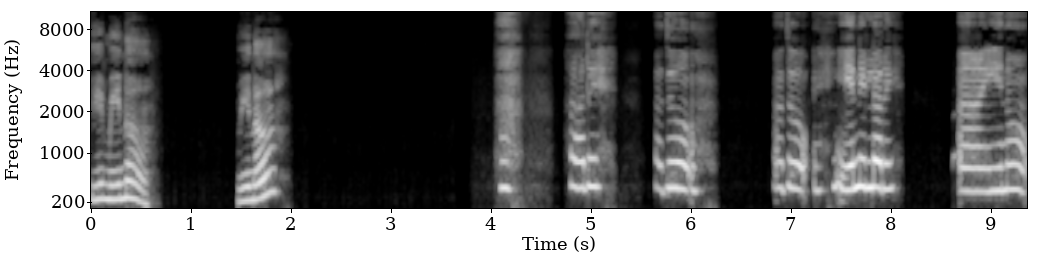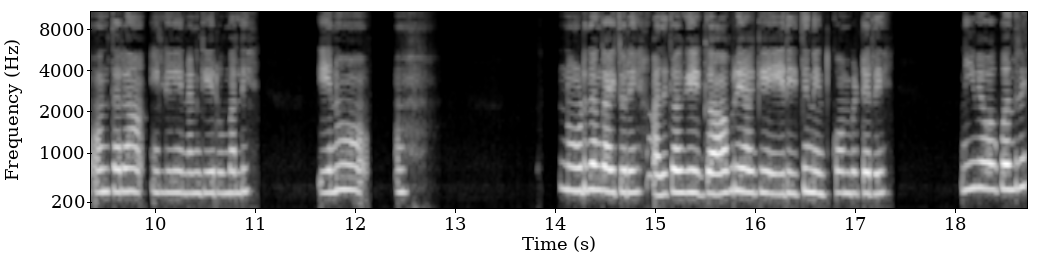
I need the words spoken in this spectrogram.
ಏ ಮೀನಾ? ಮೀನಾ? ಹಾಂ ರೀ. ಅದು ಅದು ಏನಿಲ್ಲ ರೀ. ಆ, ಏನೋ ಒಂಥರ ಇಲ್ಲಿ ನನಗೆ ರೂಮಲ್ಲಿ ಏನೋ ನೋಡ್ದಂಗೆ ಆಯ್ತು ರೀ. ಅದಕ್ಕಾಗಿ ಗಾಬರಿಯಾಗಿ ಈ ರೀತಿ ನಿಂತ್ಕೊಂಡ್ಬಿಟ್ಟೆ ರೀ. ನೀವು ಯಾವಾಗ ಬಂದ್ರಿ?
